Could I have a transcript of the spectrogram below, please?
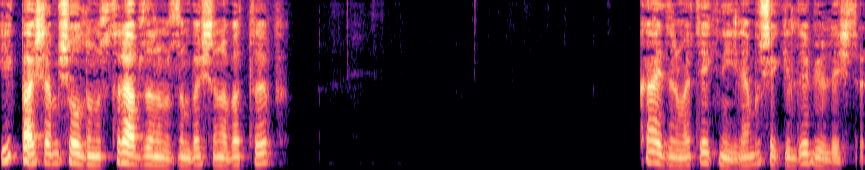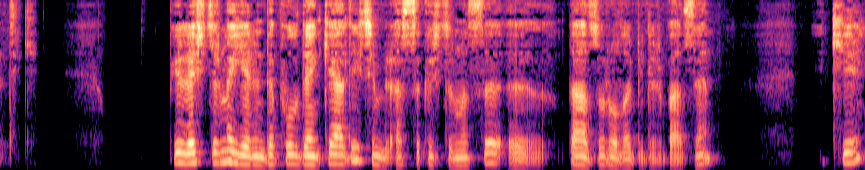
İlk başlamış olduğumuz trabzanımızın başına batıp kaydırma tekniğiyle bu şekilde birleştirdik. Birleştirme yerinde pul denk geldiği için biraz sıkıştırması e, daha zor olabilir bazen. 2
